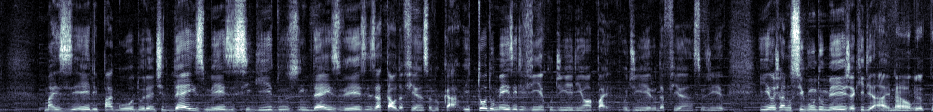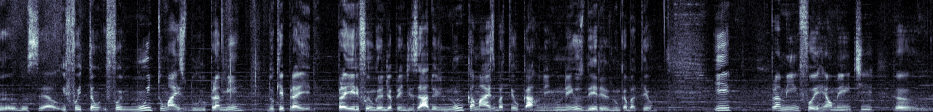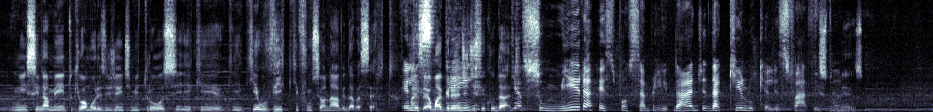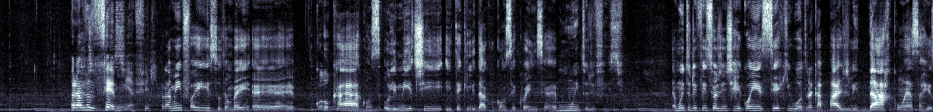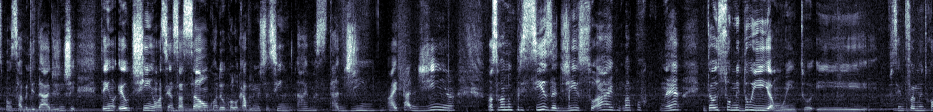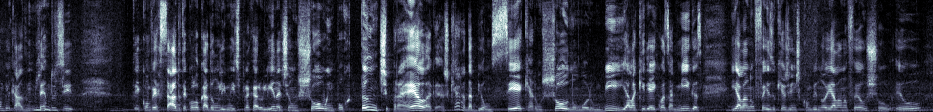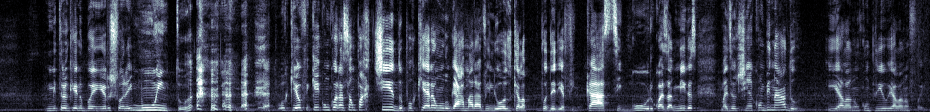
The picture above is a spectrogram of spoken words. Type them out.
Mas ele pagou durante 10 meses seguidos, em 10 vezes, a tal da fiança do carro. E todo mês ele vinha com o dinheirinho, ó pai, o dinheiro da fiança, o dinheiro. E eu já no segundo mês já queria, ai não, meu Deus do céu. E foi, tão, foi muito mais duro para mim do que para ele. Para ele foi um grande aprendizado, ele nunca mais bateu carro nenhum, nem os dele ele nunca bateu. E para mim foi realmente uh, um ensinamento que o amor exigente me trouxe e que, que, que eu vi que funcionava e dava certo. Eles Mas é uma grande dificuldade. Que assumir a responsabilidade daquilo que eles fazem. Isso né? mesmo. Para é você, difícil. minha filha? Para mim foi isso também. É, é, colocar o limite e ter que lidar com a consequência é muito difícil. É muito difícil a gente reconhecer que o outro é capaz de lidar com essa responsabilidade. A gente tem, eu tinha uma sensação quando eu colocava o limite assim, ai, mas tadinho, ai, tadinha. Nossa, mas não precisa disso. Ai, mas por, né? Então isso me doía muito e sempre foi muito complicado. Me lembro de ter conversado, ter colocado um limite para Carolina, tinha um show importante para ela, acho que era da Beyoncé, que era um show no Morumbi, e ela queria ir com as amigas, e ela não fez o que a gente combinou e ela não foi ao show. Eu me tranquei no banheiro, chorei muito. porque eu fiquei com o coração partido, porque era um lugar maravilhoso que ela poderia ficar seguro com as amigas, mas eu tinha combinado e ela não cumpriu e ela não foi.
